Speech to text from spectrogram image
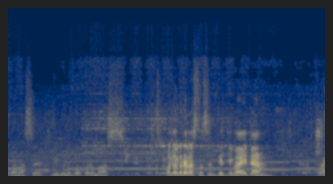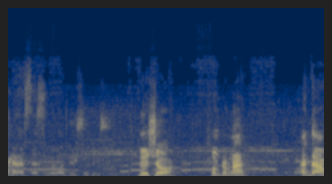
এখানে আছে বিভিন্ন প্রকারের মাছ। কত করে বেচতেছেন কেজি ভাই এটা? দুইশো কম টম না? একদম।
